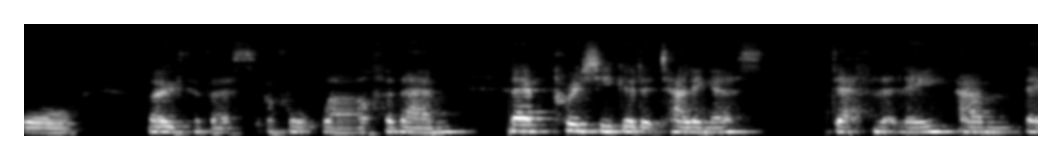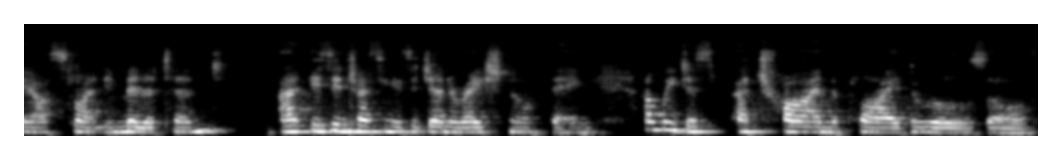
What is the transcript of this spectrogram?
for both of us well for them. They're pretty good at telling us, definitely. Um, they are slightly militant. Uh, it's interesting, it's a generational thing. And we just uh, try and apply the rules of,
